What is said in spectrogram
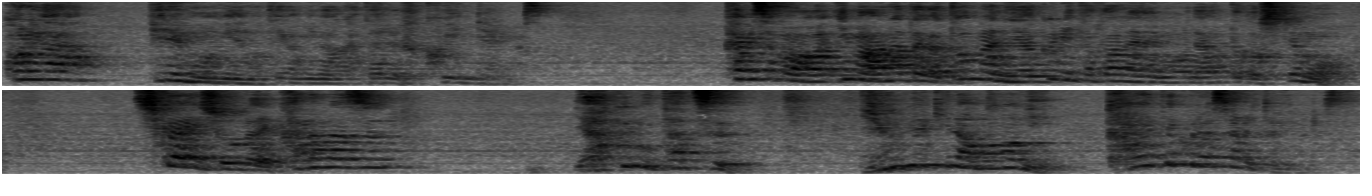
これがピレモンへの手紙が語る福音であります。神様は今あなたがどんなに役に立たないものであったとしても近い将来必ず役に立つ有益なものに変えてくださるというのです。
